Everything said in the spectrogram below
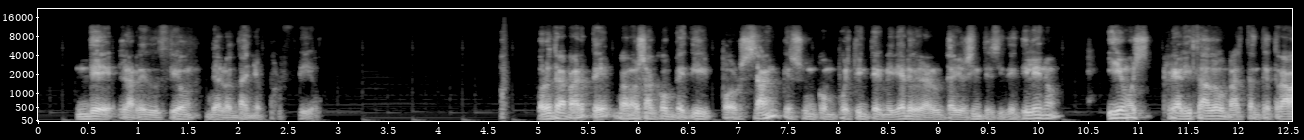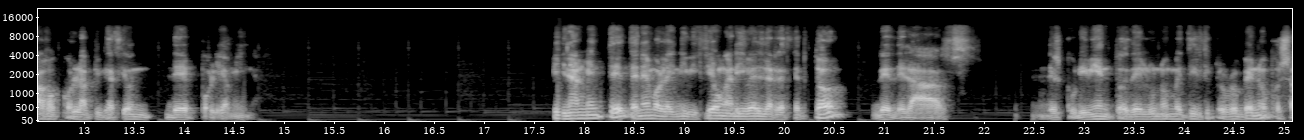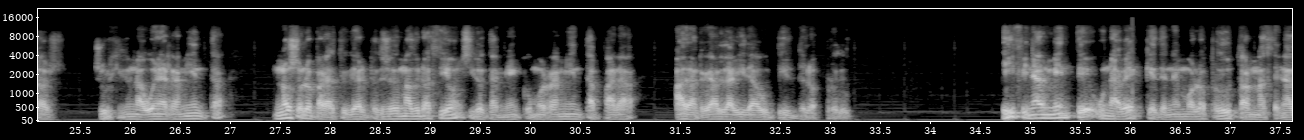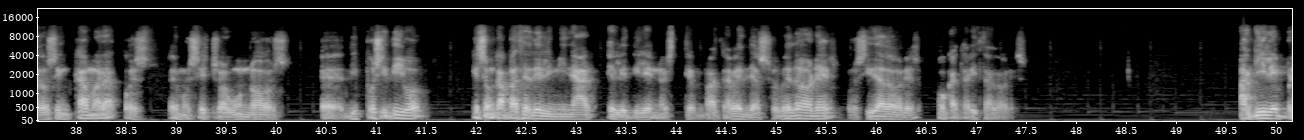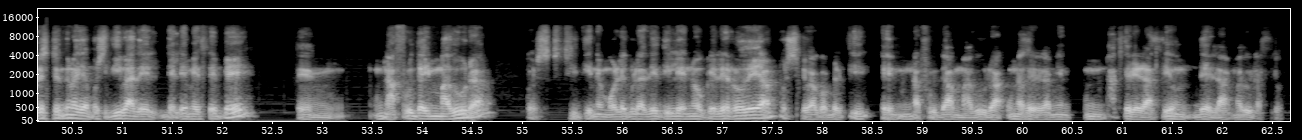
de la reducción de los daños por frío. Por otra parte, vamos a competir por SAN, que es un compuesto intermediario de la biosíntesis de etileno, y hemos realizado bastante trabajo con la aplicación de poliamina. Finalmente, tenemos la inhibición a nivel de receptor, desde los descubrimiento del 1-metilciclopropeno, pues ha surgido una buena herramienta, no solo para estudiar el proceso de maduración, sino también como herramienta para alargar la vida útil de los productos. Y finalmente, una vez que tenemos los productos almacenados en cámara, pues hemos hecho algunos eh, dispositivos que son capaces de eliminar el etileno externo a través de absorbedores, oxidadores o catalizadores. Aquí le presento una diapositiva del, MCP, en una fruta inmadura, pues si tiene moléculas de etileno que le rodean, pues se va a convertir en una fruta madura, una aceleración de la maduración.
